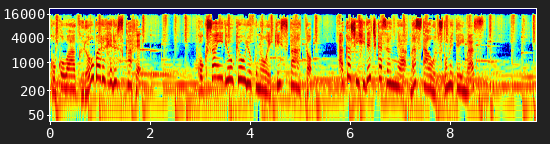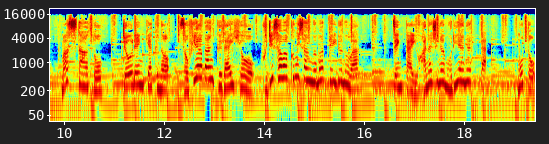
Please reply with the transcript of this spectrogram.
ここはグローバルヘルスカフェ。国際医療協力のエキスパート明石秀親さんがマスターを務めています。マスターと常連客のソフィアバンク代表藤沢久美さんが待っているのは前回お話が盛り上がった元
